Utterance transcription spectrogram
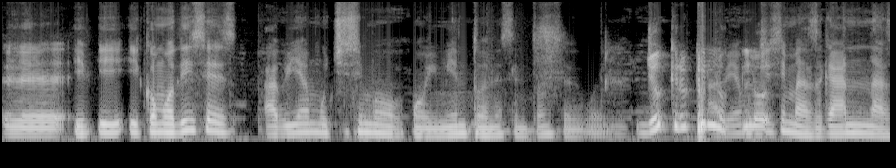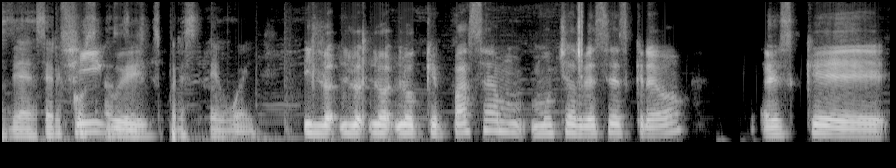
eh, y, como dices, había muchísimo movimiento en ese entonces, güey. Yo creo que había muchísimas ganas de hacer cosas güey. de güey. Y lo, que pasa muchas veces, creo, es que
